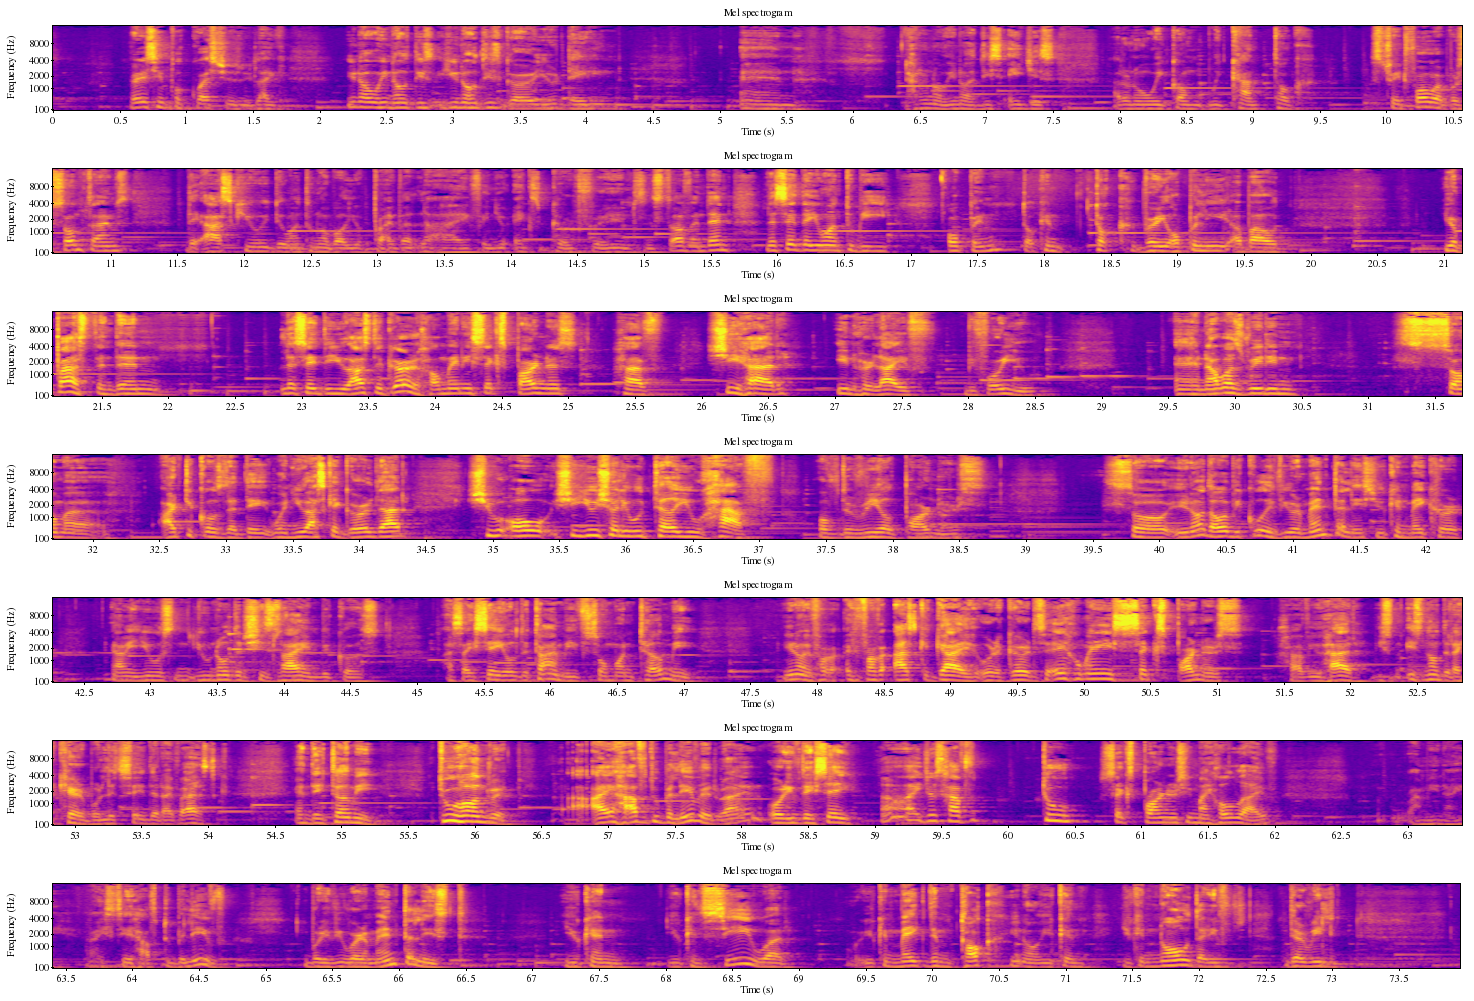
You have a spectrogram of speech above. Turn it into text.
very simple questions like, you know, we know this, you know, this girl you're dating, and I don't know, you know, at these ages, I don't know, we come, we can't talk straightforward, but sometimes they ask you, they want to know about your private life and your ex-girlfriends and stuff, and then let's say that you want to be open, talking, talk very openly about your past, and then let's say that you ask the girl how many sex partners have she had in her life before you. And i was reading some uh, articles that they when you ask a girl that she all she usually would tell you half of the real partners. So you know that would be cool. If you're a mentalist you can make her i mean you you know that she's lying because as i say all the time if someone tell me you know if I, if I ask a guy or a girl say hey how many sex partners have you had? It's, it's not that I care, but let's say that I've asked. And they tell me 200. I have to believe it, right? Or if they say, oh, I just have two sex partners in my whole life, I mean, I, I still have to believe. But if you were a mentalist, you can you can see what you can make them talk. You know, you can you can know that if they're really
